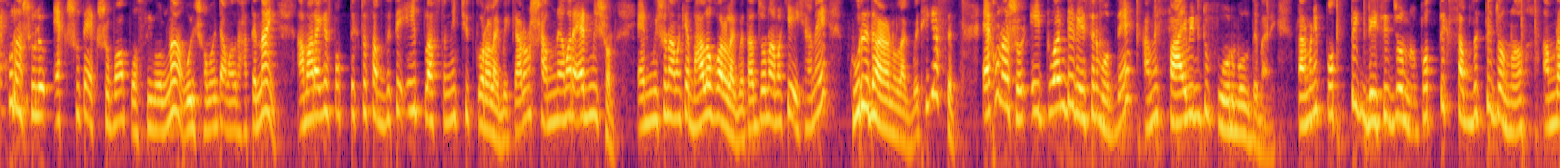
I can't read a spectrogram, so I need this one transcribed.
এখন আসলে একশোতে একশো পাওয়া পসিবল না, ওই সময়টা আমাদের হাতে নাই। আমার আগে প্রত্যেকটা সাবজেক্টে এই প্লাসটা নিশ্চিত করা লাগবে, কারণ সামনে আমার অ্যাডমিশন অ্যাডমিশন আমাকে ভালো করা লাগবে, তার জন্য আমাকে এখানে ঘুরে দাঁড়ানো লাগবে, ঠিক আছে? এখন আসো এই টোয়েন্টি ডেসের মধ্যে আমি ফাইভ ইন্টু ফোর বলতে পারি। তার মানে প্রত্যেক ডেসের জন্য, প্রত্যেক সাবজেক্টের জন্য আমরা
